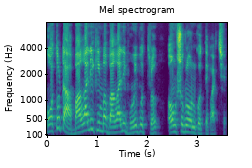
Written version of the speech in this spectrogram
কতটা বাঙালি কিংবা বাঙালি ভূমিপুত্র অংশগ্রহণ করতে পারছে।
